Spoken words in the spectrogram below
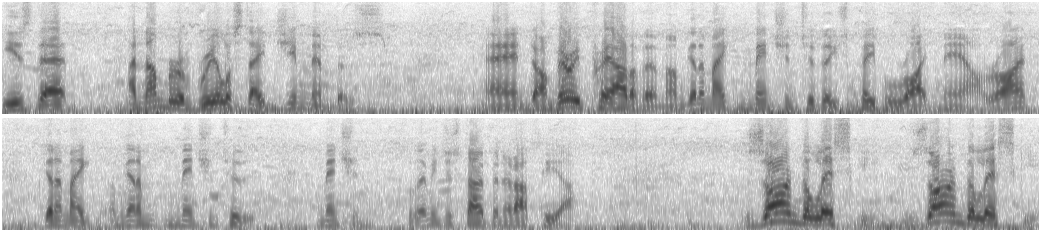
is that a number of real estate gym members and I'm very proud of them. I'm going to make mention to these people right now, right? I'm going to make I'm going to mention to mention. So let me just open it up here. Zoran Bileski. Zoran Bileski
